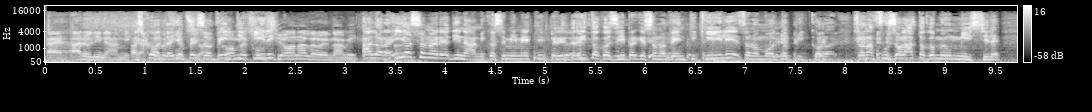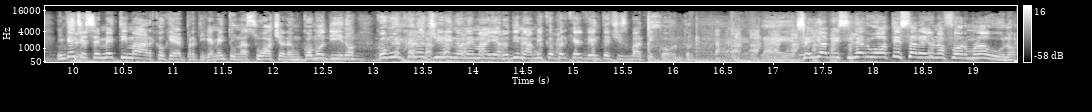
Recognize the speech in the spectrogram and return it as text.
eh, aerodinamica. Ascolta, Come io peso funziona? 20 Come kg. funziona l'aerodinamica? Allora, io sono aerodinamico se mi metti per il dritto così perché sono 20 kg e sono molto piccolo. Sono affusolato come un missile. Invece, Sì. se metti Marco, che è praticamente una suocera e un comodino, comunque lo giri non è mai aerodinamico perché il vento ci sbatte contro. Se io avessi le ruote sarei una Formula 1.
